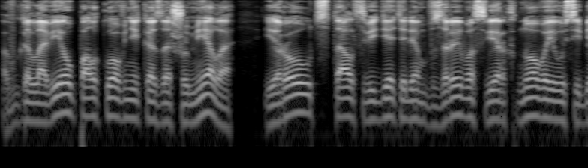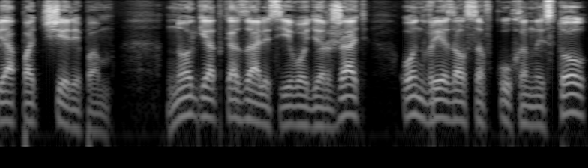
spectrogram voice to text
в голове у полковника зашумело, и Роуд стал свидетелем взрыва сверхновой у себя под черепом. Ноги отказались его держать, он врезался в кухонный стол,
